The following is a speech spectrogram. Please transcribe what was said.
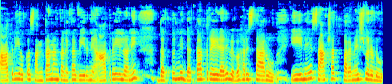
ఆత్రి యొక్క సంతానం కనుక వీరిని ఆత్రేయులని దత్తుణ్ణి దత్తాత్రేయుడని వ్యవహరిస్తారు. ఈయనే సాక్షాత్ పరమేశ్వరుడు.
